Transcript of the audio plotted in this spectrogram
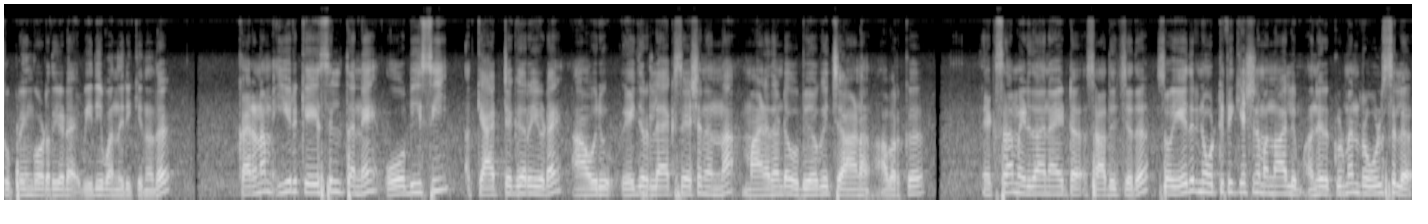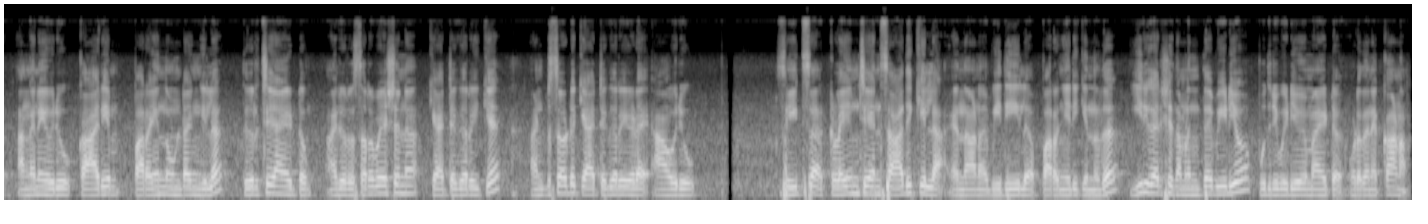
സുപ്രീം കോടതിയുടെ വിധി വന്നിരിക്കുന്നത്. കാരണം ഈ ഒരു കേസിൽ തന്നെ ഒ ബി സി കാറ്റഗറിയുടെ ആ ഒരു ഏജ് റിലാക്സേഷൻ എന്ന മാനദണ്ഡം ഉപയോഗിച്ചാണ് അവർക്ക് എക്സാം എഴുതാനായിട്ട് സാധിച്ചത്. സോ ഏതൊരു നോട്ടിഫിക്കേഷൻ വന്നാലും അതിന്റെ റിക്രൂട്ട്മെന്റ് റൂൾസിൽ അങ്ങനെ ഒരു കാര്യം പറയുന്നുണ്ടെങ്കിൽ തീർച്ചയായിട്ടും ആ ഒരു റിസർവേഷന് കാറ്റഗറിക്ക് അൺറിസർവ്ഡ് കാറ്റഗറിയുടെ ആ ഒരു സീറ്റ്സ് ക്ലെയിം ചെയ്യാൻ സാധിക്കില്ല എന്നാണ് വിധിയിൽ പറഞ്ഞിരിക്കുന്നത്. ഈ ഒരു കാര്യം നമ്മൾ ഇന്നത്തെ വീഡിയോ പുതിയ വീഡിയോയുമായിട്ട് ഉടനെ കാണാം.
